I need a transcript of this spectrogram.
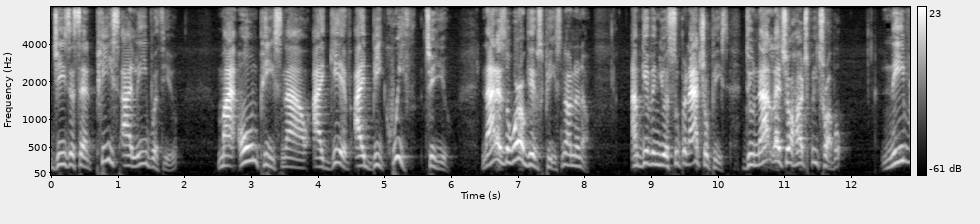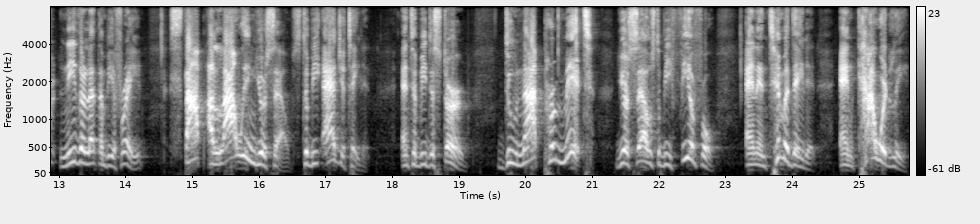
Jesus said, Peace I leave with you. My own peace now I give, I bequeath to you. Not as the world gives peace. No, no, no. I'm giving you a supernatural peace. Do not let your hearts be troubled neither, neither let them be afraid. Stop allowing yourselves to be agitated and to be disturbed. Do not permit yourselves to be fearful and intimidated and cowardly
